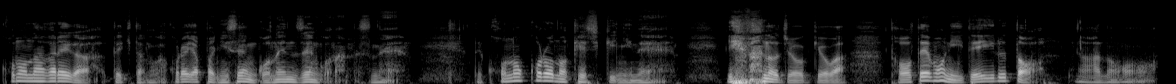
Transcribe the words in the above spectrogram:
この流れができたのが、これやっぱり2005年前後なんですね。でこの頃の景色にね 今の状況はとても似ていると。あの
